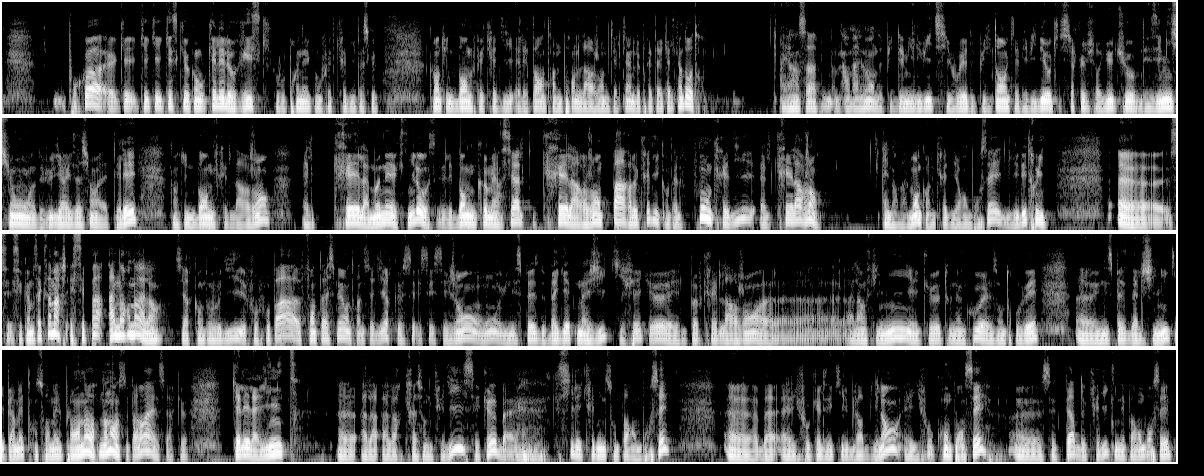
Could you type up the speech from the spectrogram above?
pourquoi euh, qu'est-ce que, Quel est le risque que vous prenez quand vous faites crédit? Parce que quand une banque fait crédit, elle n'est pas en train de prendre l'argent de quelqu'un et de le prêter à quelqu'un d'autre. Et hein, ça, normalement, depuis 2008, si vous voulez, depuis le temps qu'il y a des vidéos qui circulent sur YouTube, des émissions de vulgarisation à la télé, quand une banque crée de l'argent, elle crée la monnaie ex nihilo. C'est les banques commerciales qui créent l'argent par le crédit. Quand elles font crédit, elles créent l'argent. Et normalement, quand le crédit est remboursé, il est détruit. Euh, c'est comme ça que ça marche. Et c'est pas anormal. Hein. C'est-à-dire quand on vous dit, faut, faut pas fantasmer en train de se dire que ces gens ont une espèce de baguette magique qui fait qu'ils peuvent créer de l'argent euh, à l'infini et que tout d'un coup, elles ont trouvé euh, une espèce d'alchimie qui permet de transformer le plan en or. Non, non, c'est pas vrai. C'est-à-dire que quelle est la limite à, leur création de crédit C'est que bah, si les crédits ne sont pas remboursés, euh, bah, il faut qu'elles équilibrent leur bilan et il faut compenser euh, cette perte de crédit qui n'est pas remboursée.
